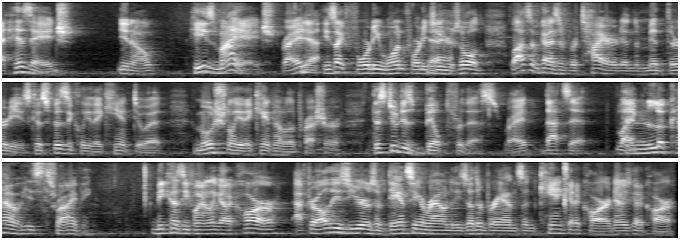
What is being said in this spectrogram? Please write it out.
at his age. You know, he's my age, right? Yeah. He's like 41, 42 Yeah. years old. Lots of guys have retired in their mid 30s because physically they can't do it. Emotionally, they can't handle the pressure. This dude is built for this, right? That's it. Like, and look how he's thriving. because he finally got a car after all these years of dancing around to these other brands and can't get a car. Now he's got a car.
